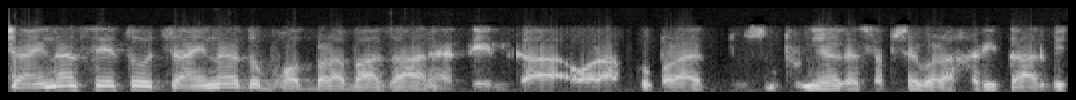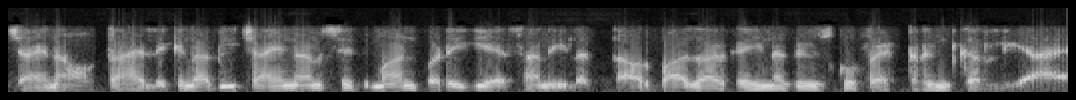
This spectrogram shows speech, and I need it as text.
चाइना से तो चाइना तो बहुत बड़ा बाज़ार है तेल का, और आपको पड़ा दुनिया का सबसे बड़ा खरीदार भी चाइना होता है, लेकिन अभी चाइना से डिमांड बढ़ेगी, ऐसा नहीं लगता, और बाज़ार कहीं ना कहीं उसको फैक्टर इन कर लिया है।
